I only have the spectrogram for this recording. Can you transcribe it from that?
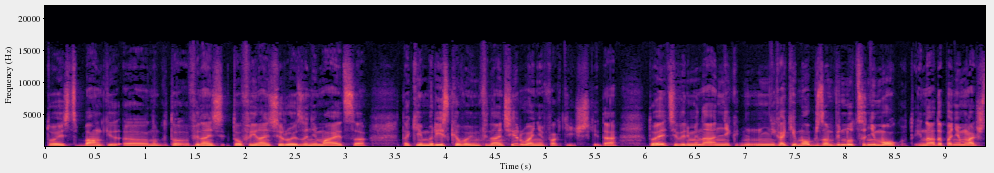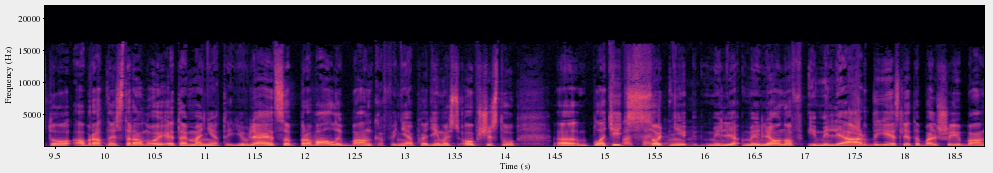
то есть банки, ну, кто, финанси, кто финансирует, занимается таким рисковым финансированием фактически, да, то эти времена ни, никаким образом вернуться не могут могут. И надо понимать, что обратной стороной этой монеты являются провалы банков и необходимость обществу э, платить Спасать, сотни да? миллионов и миллиарды, если это большие банки,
